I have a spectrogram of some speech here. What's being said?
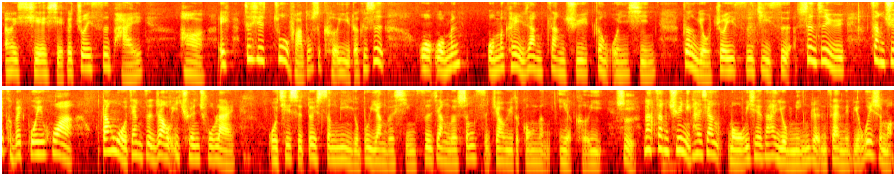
呃写写个追思牌，哈，哎，这些做法都是可以的。可是我我们我们可以让藏区更温馨，更有追思祭祀，甚至于藏区可不可以规划？当我这样子绕一圈出来，我其实对生命有不一样的形式，这样的生死教育的功能也可以。是。那藏区你看，像某一些他有名人在那边，为什么？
